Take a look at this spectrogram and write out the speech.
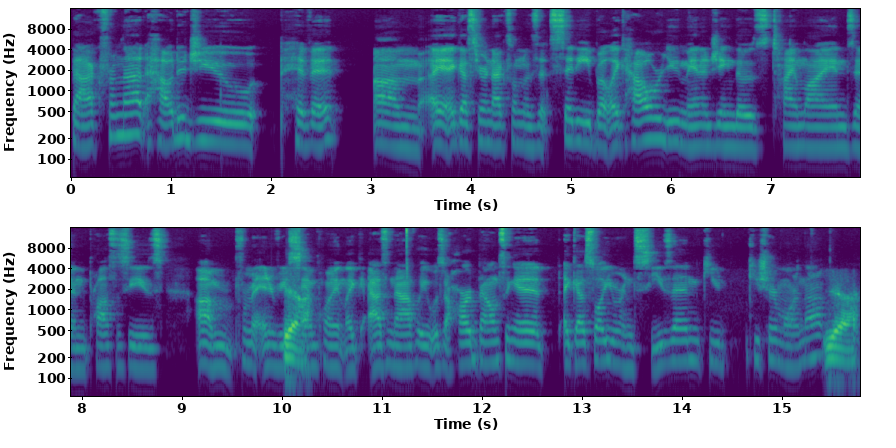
back from that, how did you pivot um I, I, guess your next one was at Citi but like how are you managing those timelines and processes um, from an interview yeah. standpoint, like as an athlete, was it hard balancing it? I guess while you were in season, can you can you share more on that? Yeah,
